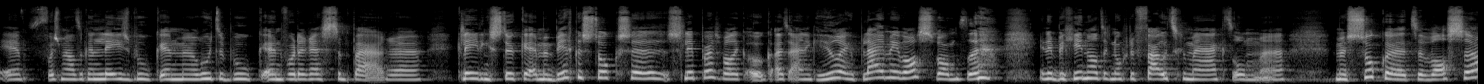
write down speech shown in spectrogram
Uh, volgens mij had ik een leesboek en mijn routeboek en voor de rest een paar kledingstukken en mijn Birkenstocks slippers. Wat ik ook uiteindelijk heel erg blij mee was. Want in het begin had ik nog de fout gemaakt om mijn sokken te wassen.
